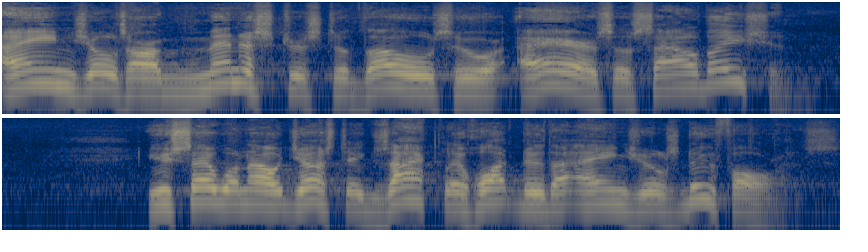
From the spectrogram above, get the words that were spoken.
angels are ministers to those who are heirs of salvation. You say, well, now, just exactly what do the angels do for us?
